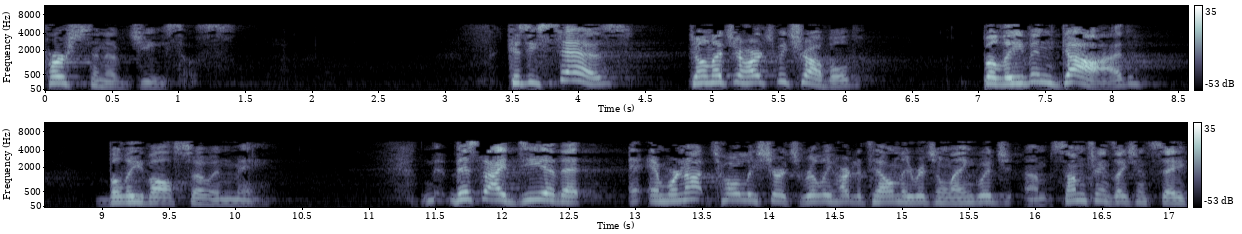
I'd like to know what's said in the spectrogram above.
person of Jesus. Because he says, don't let your hearts be troubled. Believe in God. Believe also in me. This idea that, and we're not totally sure, it's really hard to tell in the original language. Um, some translations say,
